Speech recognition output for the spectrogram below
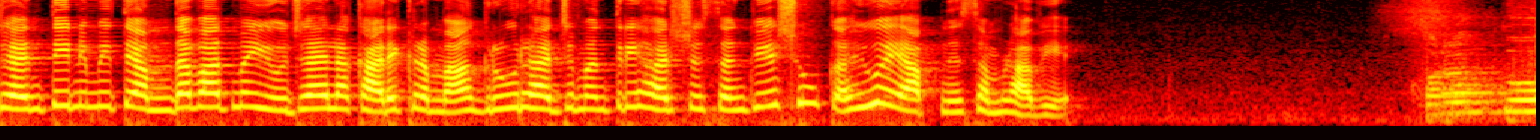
જયંતિ નિમિત્તે અમદાવાદમાં યોજાયેલા કાર્યક્રમમાં ગૃહ રાજ્યમંત્રી હર્ષ સંઘવીએ શું કહ્યું એ આપને સંભળાવીએ. પરંતુ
